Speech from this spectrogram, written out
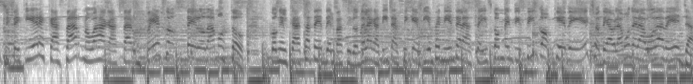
Si te quieres casar, no vas a gastar un peso, te lo damos todo. Con el Cásate del vacilón de la gatita. Así que bien pendiente a las 6.25, que de hecho te hablamos de la boda de ella.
